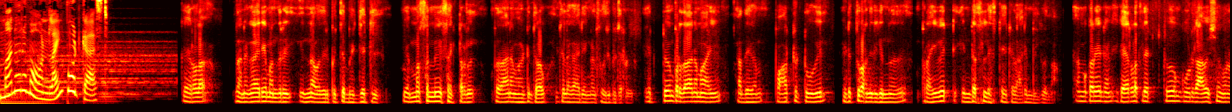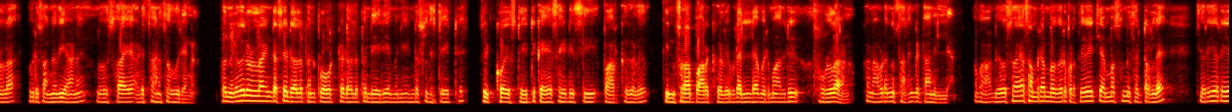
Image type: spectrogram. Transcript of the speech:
Manorama online podcast. Kerala ധനകാര്യമന്ത്രി ഇന്ന് അവതരിപ്പിച്ച ബഡ്ജറ്റിൽ എം എസ് എം ഇ സെക്ടറിൽ പ്രധാനമായിട്ടും ചില ചില കാര്യങ്ങൾ സൂചിപ്പിച്ചിട്ടുണ്ട്. ഏറ്റവും പ്രധാനമായി അദ്ദേഹം പാർട്ട് ടൂവിൽ എടുത്തു പറഞ്ഞിരിക്കുന്നത് പ്രൈവറ്റ് ഇൻഡസ്ട്രിയൽ എസ്റ്റേറ്റുകൾ ആരംഭിക്കുന്ന നമുക്കറിയാം കേരളത്തിൽ ഏറ്റവും കൂടുതൽ ആവശ്യമുള്ള ഒരു സംഗതിയാണ് വ്യവസായ അടിസ്ഥാന സൗകര്യങ്ങൾ. ഇപ്പോൾ നിലവിലുള്ള industrial development plot development area mini industrial estate SIDCO estate K S I D C പാർക്കുകൾ കിൻഫ്ര പാർക്കുകൾ ഇവിടെ എല്ലാം ഒരുമാതിരി ഫുള്ളാണ് കാരണം അവിടെ ഒന്നും സ്ഥലം കിട്ടാനില്ല. അപ്പോൾ ആ വ്യവസായ സംരംഭകർ പ്രത്യേകിച്ച് എം എസ് എം ഇ സെക്ടറിലെ ചെറിയ ചെറിയ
